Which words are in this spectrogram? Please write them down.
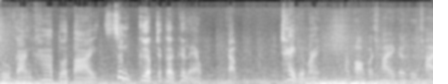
สู่การฆ่าตัวตาย ซึ่งเกือบจะเกิดขึ้นแล้วๆครับ ใช่หรือไม่ ถ้าตอบว่าใช่ก็คือใช่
